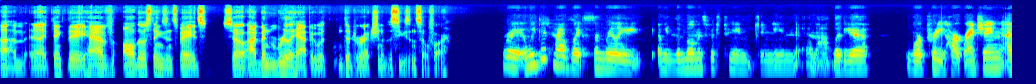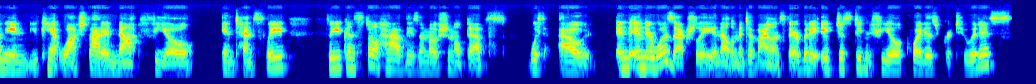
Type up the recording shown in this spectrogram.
Um, and I think they have all those things in spades. So I've been really happy with the direction of the season so far. Right. And we did have like some really, I mean, the moments between Janine and Aunt Lydia were pretty heart wrenching. I mean, you can't watch that and not feel intensely. So you can still have these emotional depths without and and there was actually an element of violence there, but it, it just didn't feel quite as gratuitous.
